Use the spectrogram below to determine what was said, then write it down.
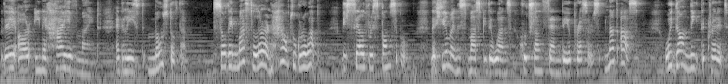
They are in a hive mind, at least most of them. So they must learn how to grow up, be self responsible. The humans must be the ones who transcend the oppressors, not us. We don't need the credit.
